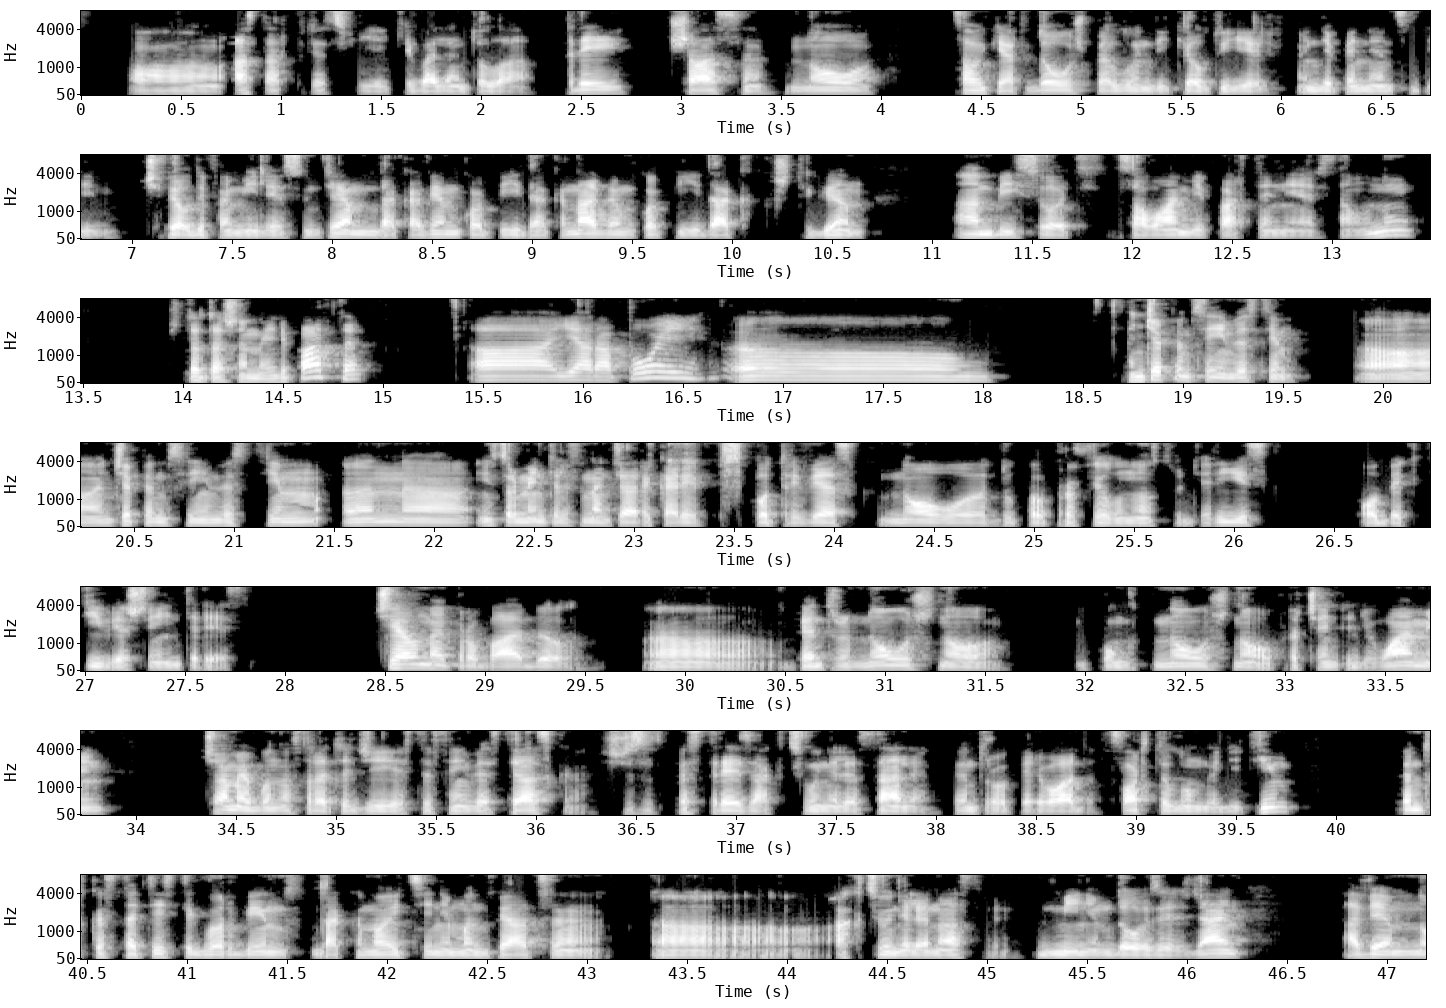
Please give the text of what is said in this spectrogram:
Asta ar putea să fie echivalentul la 3, 6, 9 sau chiar 12 luni de cheltuieli, în dependență de ce fel de familie suntem, dacă avem copii, dacă nu avem copii, dacă câștigăm ambii soți sau ambii parteneri sau nu și tot așa mai departe. Iar apoi începem să investim începem să investim în instrumentele financiare care se potrivesc nouă după profilul nostru de risc, obiective și interese. Cel mai probabil pentru de oameni, cea mai bună strategie este să investească și să păstreze acțiunile sale pentru o perioadă foarte lungă de timp, pentru că statistic vorbind, dacă noi ținem în piață uh, acțiunile noastre minim 20 de ani, avem 99.99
